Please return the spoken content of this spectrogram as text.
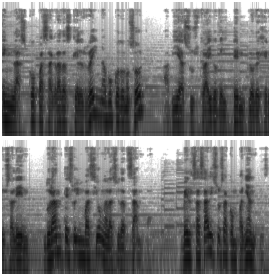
en las copas sagradas que el rey Nabucodonosor había sustraído del templo de Jerusalén durante su invasión a la ciudad santa. Belsasar y sus acompañantes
